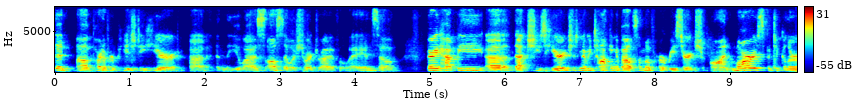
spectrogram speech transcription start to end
did part of her PhD here in the US, also a short drive away. And so very happy uh, that she's here. She's going to be talking about some of her research on Mars, particular,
